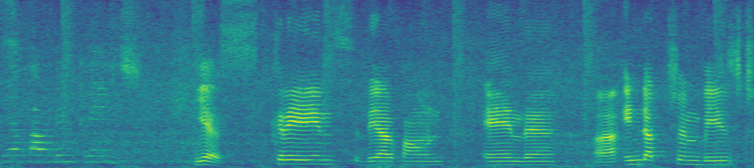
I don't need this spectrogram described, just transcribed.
They are found in cranes. yes cranes they are found in the, uh, induction based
